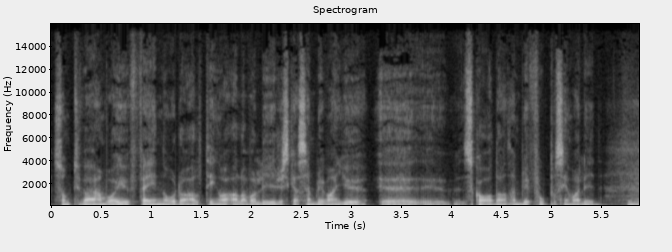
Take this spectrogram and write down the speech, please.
Som tyvärr, han var ju Feyenoord och allting och alla var lyriska. Sen blev han ju eh, skadad, han blev fotbollsinvalid. Mm.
